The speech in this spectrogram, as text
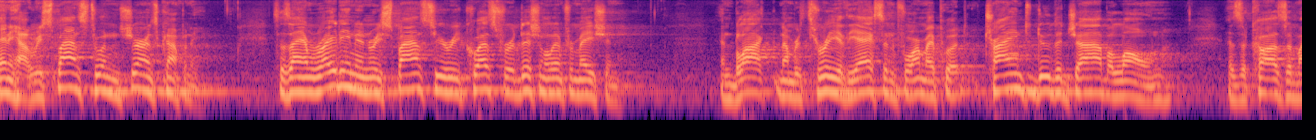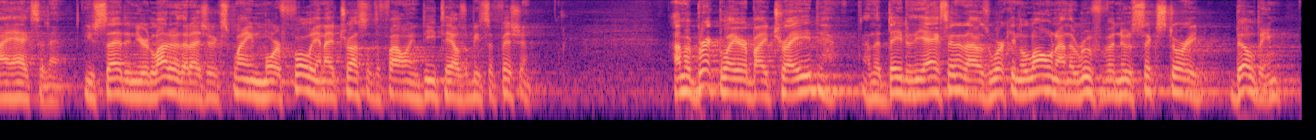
Anyhow, response to an insurance company. It says, I am writing in response to your request for additional information. In block number three of the accident form, I put, trying to do the job alone as the cause of my accident. You said in your letter that I should explain more fully, and I trust that the following details will be sufficient. I'm a bricklayer by trade. On the date of the accident, I was working alone on the roof of a new six story building.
